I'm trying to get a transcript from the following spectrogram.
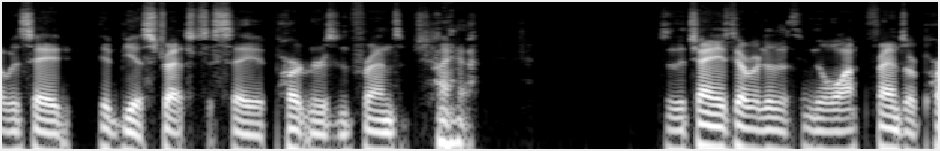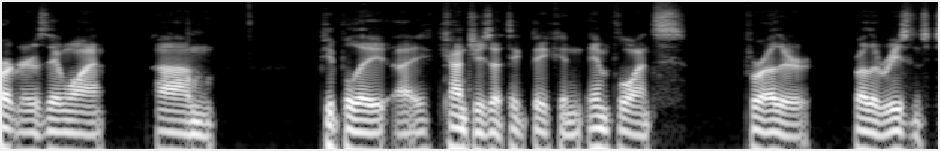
I would say it'd be a stretch to say partners and friends of China. So the Chinese government doesn't want friends or partners. They want um, people, they, uh, countries I think they can influence for other for other reasons.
